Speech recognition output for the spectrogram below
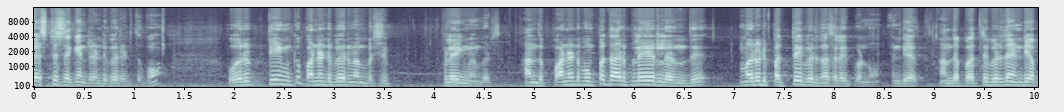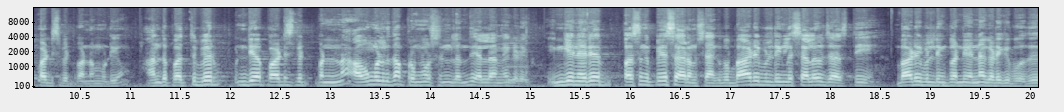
பெஸ்ட்டு செகண்ட் ரெண்டு பேர் எடுத்துப்போம். ஒரு டீமுக்கு பன்னெண்டு பேர் மெம்பர்ஷிப் பிளேயிங் மெம்பர்ஸ் அந்த பன்னெண்டு முப்பத்தாறு பிளேயர்லேருந்து மறுபடியும் பத்து பேர் தான் செலக்ட் பண்ணுவோம் இந்தியா. அந்த பத்து பேர் தான் இந்தியா பார்ட்டிசிபேட் பண்ண முடியும். அந்த பத்து பேர் இந்தியா பார்ட்டிசிபேட் பண்ணால் அவங்களுக்கு தான் ப்ரொமோஷன்லேருந்து எல்லாமே கிடைக்கும். இங்கே நிறைய பசங்க பேச ஆரம்பிச்சாங்க. இப்போ பாடி பில்டிங்கில் செலவு ஜாஸ்தி. பாடி பில்டிங் பண்ணி என்ன கிடைக்க போகுது?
